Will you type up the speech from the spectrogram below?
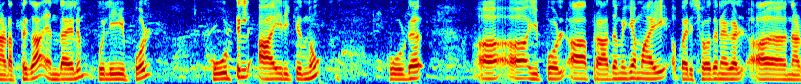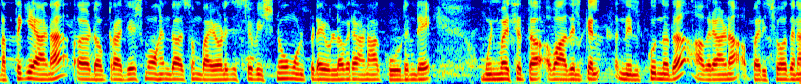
നടത്തുക. എന്തായാലും പുലി ഇപ്പോൾ കൂട്ടിൽ ആയിരിക്കുന്നു. കൂട് ഇപ്പോൾ പ്രാഥമികമായി പരിശോധനകൾ നടത്തുകയാണ്. ഡോക്ടർ രാജേഷ് മോഹൻദാസും ബയോളജിസ്റ്റ് വിഷ്ണുവും ഉൾപ്പെടെയുള്ളവരാണ് ആ കൂടിന്റെ മുൻവശത്ത് വാതിൽക്കൽ നിൽക്കുന്നത്. അവരാണ് പരിശോധന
